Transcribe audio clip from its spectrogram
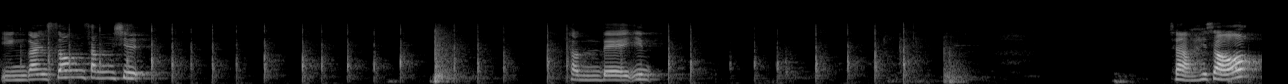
인간성 상실. 현대인. 자, 해서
